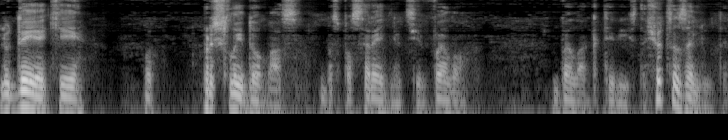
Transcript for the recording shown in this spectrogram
людей, які от, прийшли до вас безпосередньо, ці вело, велоактивісти. Що це за люди?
